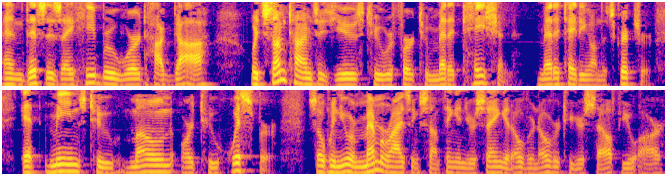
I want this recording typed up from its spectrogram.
and this is a Hebrew word hagah, which sometimes is used to refer to meditation, meditating on the scripture. It means to moan or to whisper. So when you are memorizing something and you're saying it over and over to yourself, you are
